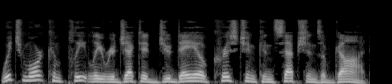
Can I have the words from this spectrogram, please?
which more completely rejected Judeo-Christian conceptions of God.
